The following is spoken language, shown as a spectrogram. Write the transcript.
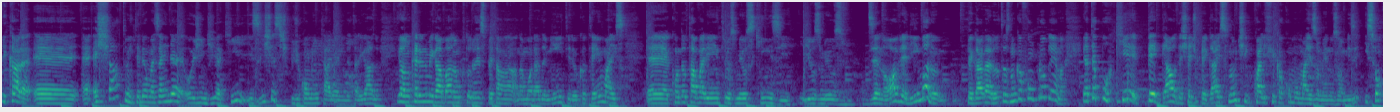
E cara, é, é, é chato, entendeu? Mas ainda hoje em dia aqui existe esse tipo de comentário ainda, tá ligado? E ó, não querendo me gabar não, com todo respeito à namorada minha, entendeu? Que eu tenho, mas é, quando eu tava ali entre os meus 15 e os meus 19 ali, mano, pegar garotas nunca foi um problema. E até porque pegar ou deixar de pegar, isso não te qualifica como mais ou menos homem. Isso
